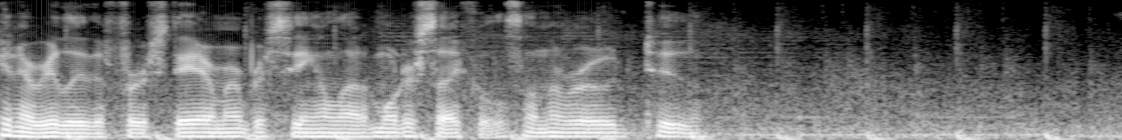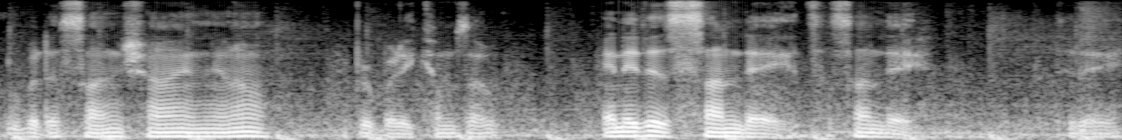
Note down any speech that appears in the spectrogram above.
Kind of really the first day I remember seeing a lot of motorcycles on the road too. A little bit of sunshine, you know. Everybody comes out. And it is Sunday. It's a Sunday today.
